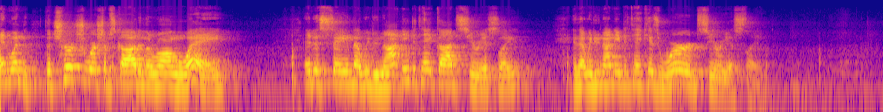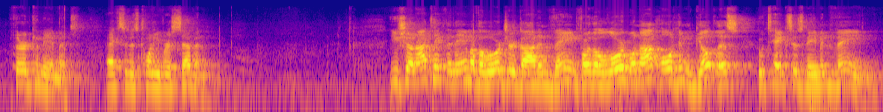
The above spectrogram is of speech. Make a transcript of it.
And when the church worships God in the wrong way, it is saying that we do not need to take God seriously and that we do not need to take his word seriously. Third commandment, Exodus 20, verse 7. You shall not take the name of the Lord your God in vain, for the Lord will not hold him guiltless who takes his name in vain.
